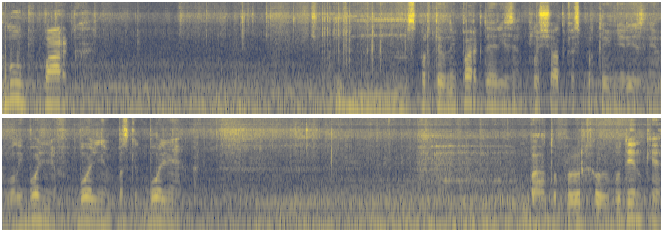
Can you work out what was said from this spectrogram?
Клуб, парк. Спортивний парк, де різні площадки спортивні різні, волейбольні, футбольні, баскетбольні. Багатоповерхові будинки.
